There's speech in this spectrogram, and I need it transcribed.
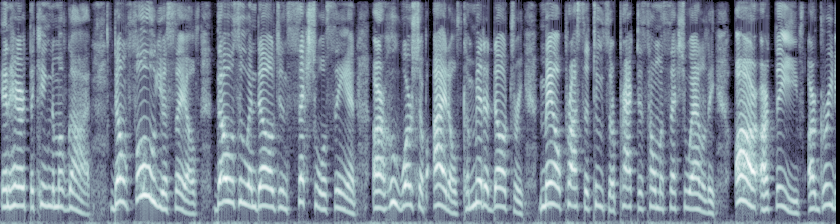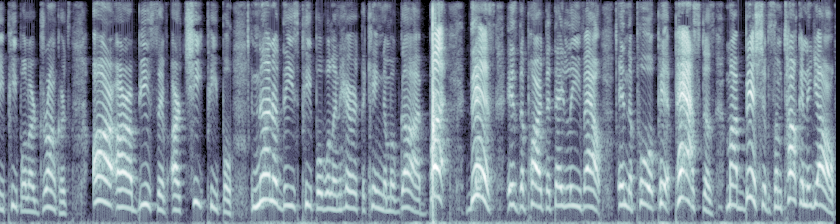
inherit the kingdom of God? Don't fool yourselves. Those who indulge in sexual sin or who worship idols, commit adultery, male male prostitutes or practice homosexuality, or are thieves, or greedy people, or drunkards, or are abusive, or cheat people. None of these people will inherit the kingdom of God. But this is the part that they leave out in the pulpit. Pastors, my bishops, I'm talking to y'all.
